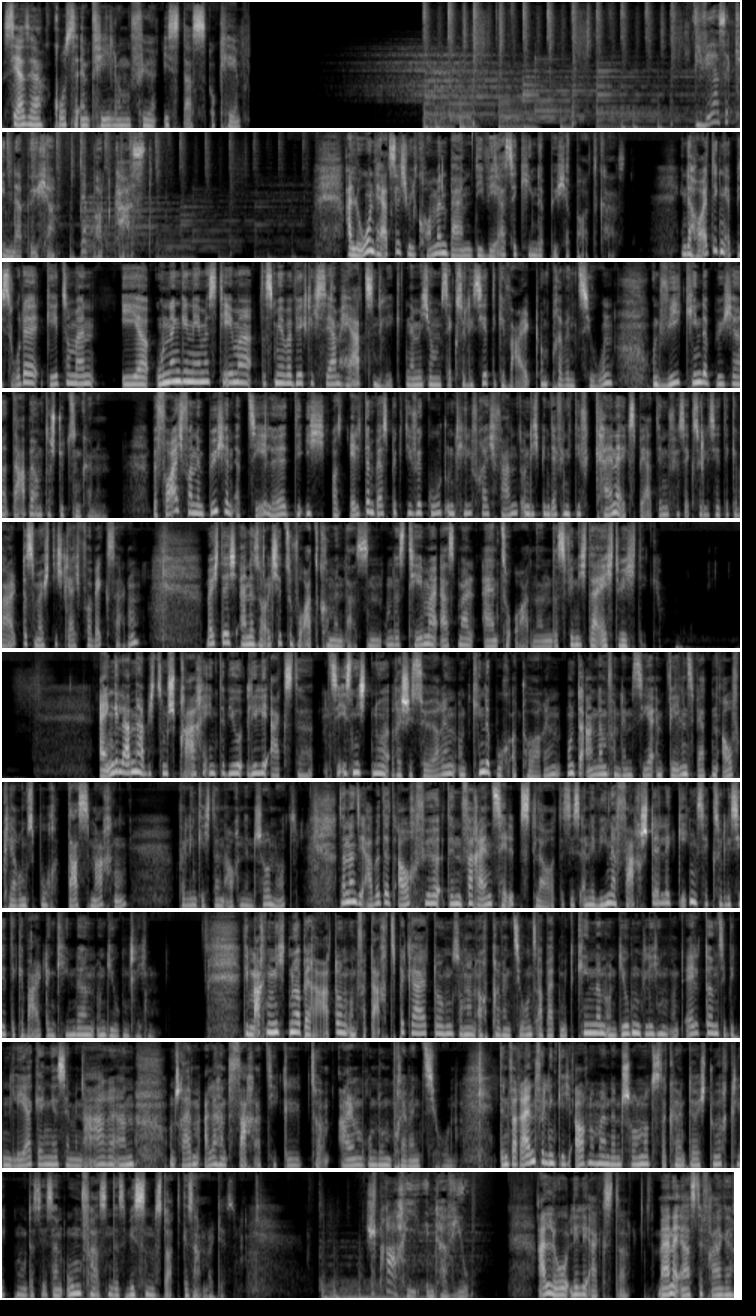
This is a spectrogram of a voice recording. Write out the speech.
sehr, sehr große Empfehlung für Ist das okay? Diverse Kinderbücher, der Podcast. Hallo und herzlich willkommen beim Diverse Kinderbücher Podcast. In der heutigen Episode geht es um ein eher unangenehmes Thema, das mir aber wirklich sehr am Herzen liegt, nämlich um sexualisierte Gewalt und Prävention und wie Kinderbücher dabei unterstützen können. Bevor ich von den Büchern erzähle, die ich aus Elternperspektive gut und hilfreich fand, und ich bin definitiv keine Expertin für sexualisierte Gewalt, das möchte ich gleich vorweg sagen, möchte ich eine solche zu Wort kommen lassen, um das Thema erstmal einzuordnen. Das finde ich da echt wichtig. Eingeladen habe ich zum Spracheinterview Lilly Axter. Sie ist nicht nur Regisseurin und Kinderbuchautorin, unter anderem von dem sehr empfehlenswerten Aufklärungsbuch Das Machen, verlinke ich dann auch in den Show Notes, sondern sie arbeitet auch für den Verein Selbstlaut. Das ist eine Wiener Fachstelle gegen sexualisierte Gewalt an Kindern und Jugendlichen. Die machen nicht nur Beratung und Verdachtsbegleitung, sondern auch Präventionsarbeit mit Kindern und Jugendlichen und Eltern. Sie bieten Lehrgänge, Seminare an und schreiben allerhand Fachartikel zu allem rund um Prävention. Den Verein verlinke ich auch nochmal in den Shownotes, da könnt ihr euch durchklicken. Das ist ein umfassendes Wissen, was dort gesammelt ist. Sprachi-Interview. Hallo, Lilly Axter. Meine erste Frage.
